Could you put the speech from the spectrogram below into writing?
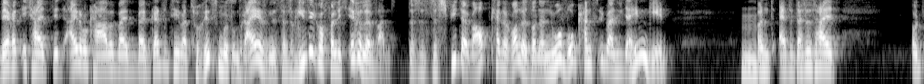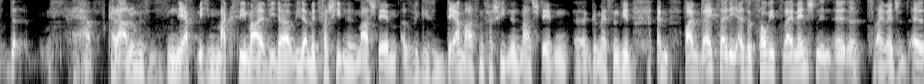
während ich halt den Eindruck habe, beim, beim ganzen Thema Tourismus und Reisen ist das Risiko völlig irrelevant. Das ist, das spielt da überhaupt keine Rolle, sondern nur, wo kann es überall wieder hingehen. Und also das ist halt, und da, ja, keine Ahnung, es, es nervt mich maximal wieder, wieder mit verschiedenen Maßstäben, also wirklich so dermaßen verschiedenen Maßstäben äh, gemessen wird. Ähm, vor allem gleichzeitig, also sorry, zwei Menschen in, äh, zwei Menschen, äh,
